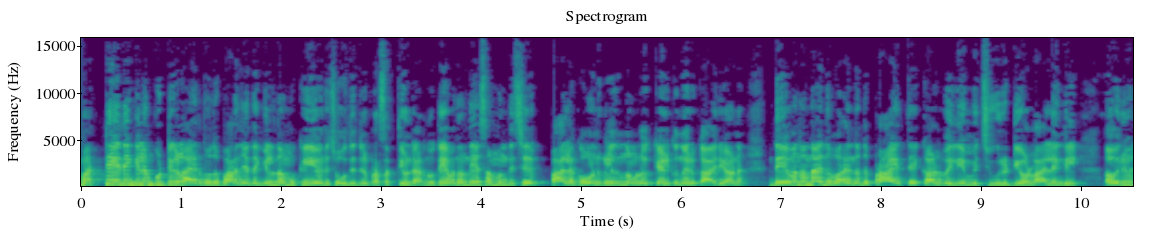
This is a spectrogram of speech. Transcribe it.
മറ്റേതെങ്കിലും കുട്ടികളായിരുന്നു അത് പറഞ്ഞതെങ്കിൽ നമുക്ക് ഈ ഒരു ചോദ്യത്തിന് പ്രസക്തി ഉണ്ടായിരുന്നു. ദേവനന്ദയെ സംബന്ധിച്ച് പല കോണുകളിൽ നിന്ന് നമ്മൾ കേൾക്കുന്ന ഒരു കാര്യമാണ്. ദേവനന്ദ എന്ന് പറയുന്നത് പ്രായത്തെക്കാൾ വലിയ മെച്യൂരിറ്റി ഉള്ള അല്ലെങ്കിൽ ഒരു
